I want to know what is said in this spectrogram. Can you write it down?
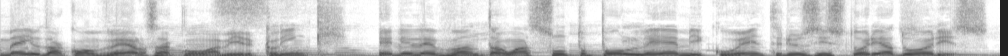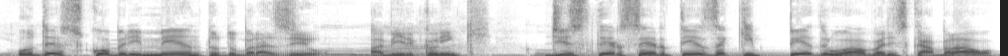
meio da conversa com Amir Klink, ele levanta um assunto polêmico entre os historiadores: o descobrimento do Brasil. Amir Klink diz ter certeza que Pedro Álvares Cabral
